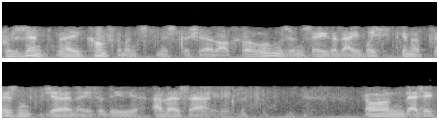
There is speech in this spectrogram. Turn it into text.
present my compliments to Mr. Sherlock Holmes and say that I wish him a pleasant journey to the other side. Come on, Bassick.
